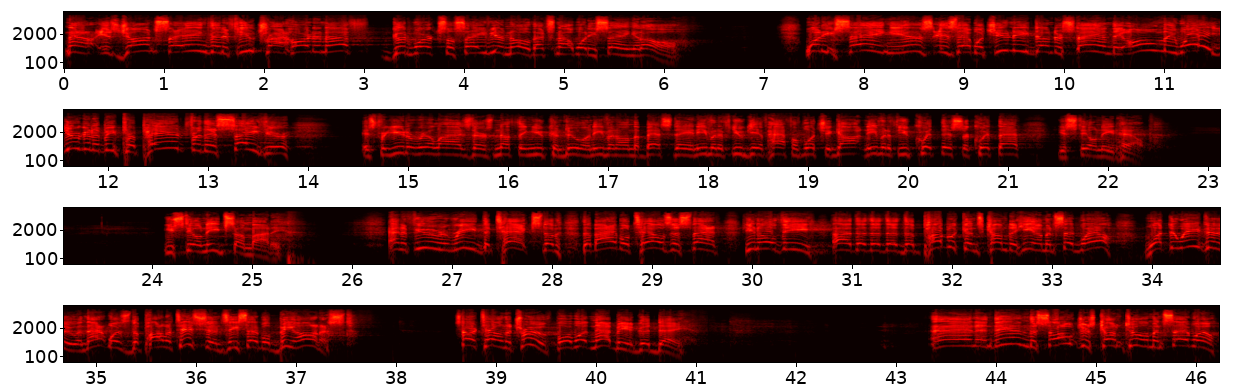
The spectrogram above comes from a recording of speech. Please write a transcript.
Now, is John saying that if you try hard enough, good works will save you? No, that's not what he's saying at all. What he's saying is, is that what you need to understand, the only way you're going to be prepared for this Savior is for you to realize there's nothing you can do. And even on the best day, and even if you give half of what you got, and even if you quit this or quit that, you still need help. You still need somebody. And if you read the text, the, the Bible tells us that, you know, the, uh, the, the, the, the publicans come to him and said, Well, what do we do? And that was the politicians. He said, Well, be honest. Start telling the truth. Boy, wouldn't that be a good day? And, and then the soldiers come to him and say, Well,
